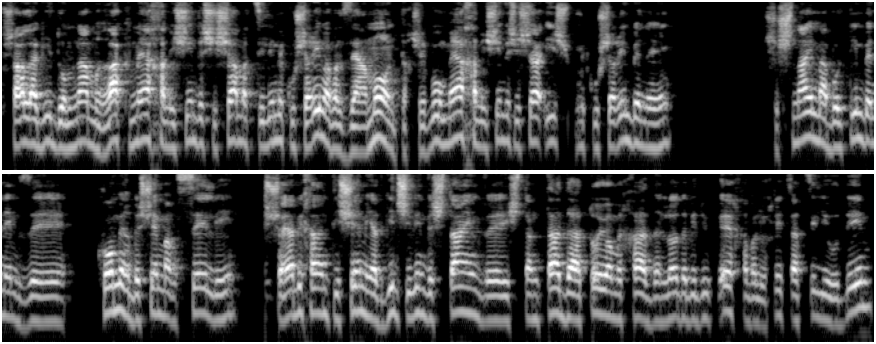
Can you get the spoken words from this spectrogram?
אפשר להגיד אמנם רק 156 מצילים מקושרים, אבל זה המון, תחשבו 156 איש מקושרים ביניהם, ששניים מהבולטים ביניהם זה כומר בשם מרסלי, שהיה בכלל אנטישמי עד גיל 72 והשתנתה דעתו יום אחד, אני לא יודע בדיוק איך, אבל הוא החליט להציל יהודים,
